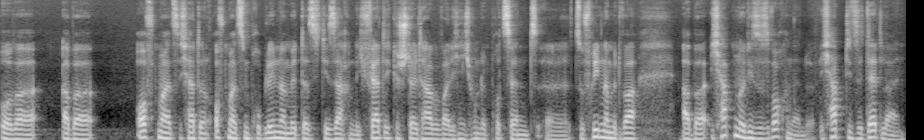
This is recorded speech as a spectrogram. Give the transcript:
Aber, aber oftmals, ich hatte oftmals ein Problem damit, dass ich die Sachen nicht fertiggestellt habe, weil ich nicht 100% äh, zufrieden damit war. Aber ich habe nur dieses Wochenende. Ich habe diese Deadline.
